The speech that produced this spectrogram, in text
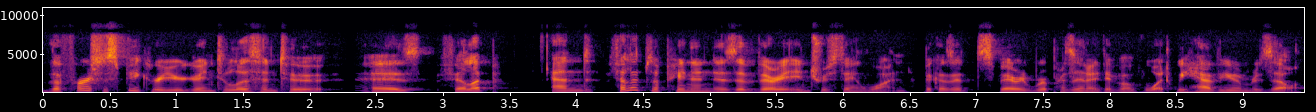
The first speaker you're going to listen to is Philip. And Philip's opinion is a very interesting one because it's very representative of what we have here in Brazil.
